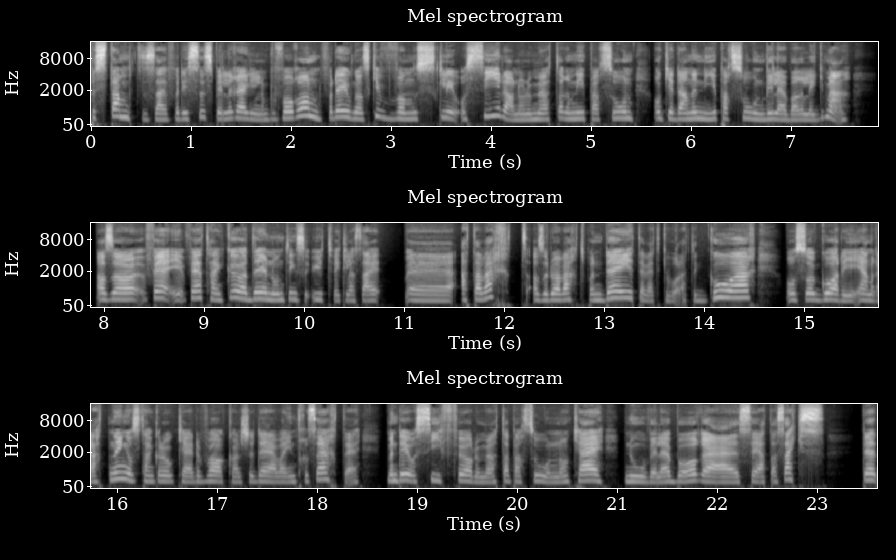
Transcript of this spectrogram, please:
bestemte seg for disse spillereglene på forhånd? For det er jo ganske vanskelig å si da, når du møter en ny person, ok, denne nye personen vil jeg bare ligge med. Altså, for jeg, for jeg tenker jo at det er noen ting som utvikler seg eh, etter hvert. Altså, du har vært på en date, jeg vet ikke hvor dette går, og så går det i én retning, og så tenker du ok, det var kanskje det jeg var interessert i, men det å si før du møter personen ok, nå vil jeg bare se etter sex, det,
